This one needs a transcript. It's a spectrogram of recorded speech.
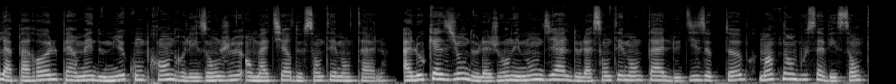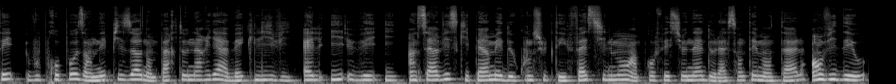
la parole permet de mieux comprendre les enjeux en matière de santé mentale. À l'occasion de la Journée mondiale de la santé mentale le 10 octobre, Maintenant vous savez santé vous propose un épisode en partenariat avec Livy, L-I-V-I, un service qui permet de consulter facilement un professionnel de la santé mentale en vidéo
